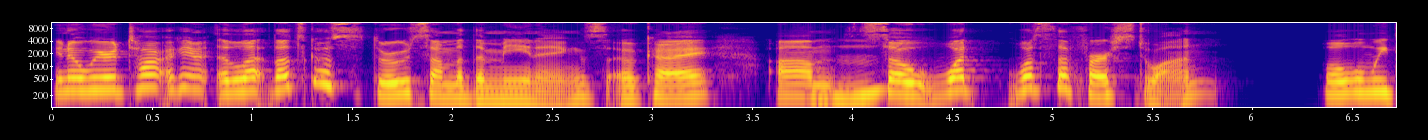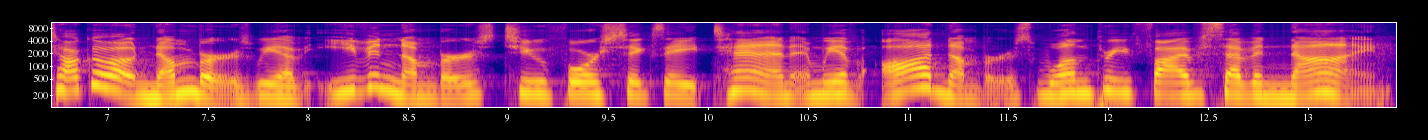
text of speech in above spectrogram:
you know, we were talking, let, us go through some of the meanings, okay? Um, mm-hmm. so what, what's the first one? Well, when we talk about numbers, we have even numbers, two, four, six, eight, 10, and we have odd numbers, one, three, five, seven, nine.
